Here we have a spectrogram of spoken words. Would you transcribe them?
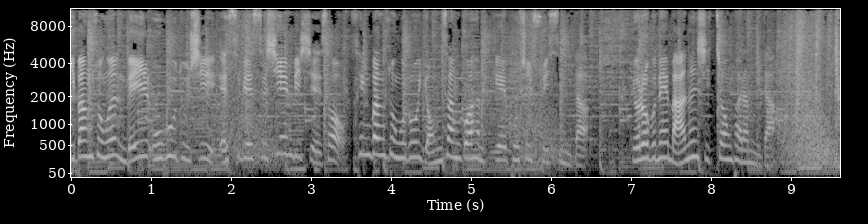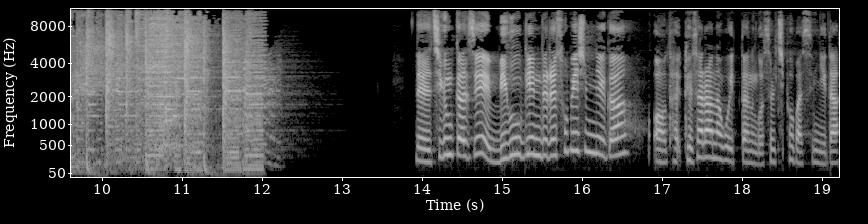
이 방송은 매일 오후 2시 SBS CNBC에서 생방송으로 영상과 함께 보실 수 있습니다. 여러분의 많은 시청 바랍니다. 네, 지금까지 미국인들의 소비 심리가 어, 되살아나고 있다는 것을 짚어봤습니다.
